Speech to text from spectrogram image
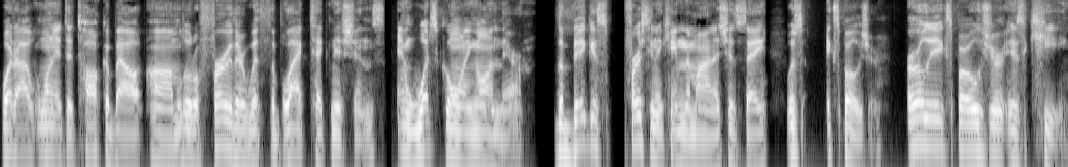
what I wanted to talk about um, a little further with the black technicians and what's going on there. The biggest first thing that came to mind, I should say, was exposure. Early exposure is key.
